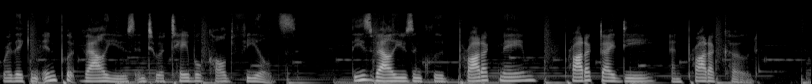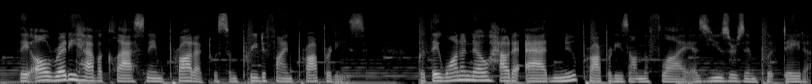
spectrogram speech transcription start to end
where they can input values into a table called fields. These values include product name, product ID, and product code. They already have a class named product with some predefined properties, but they want to know how to add new properties on the fly as users input data.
